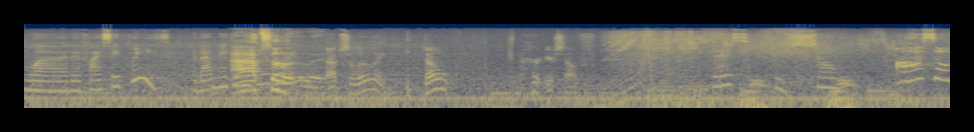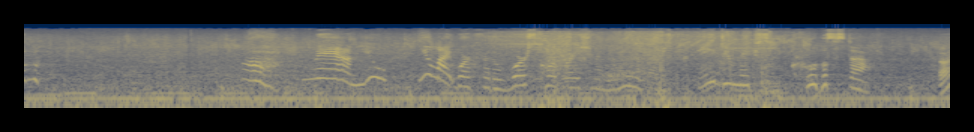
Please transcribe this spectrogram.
What if I say please? Would that make it easier? Absolutely. Absolutely. Don't hurt yourself. This is so awesome! Oh, man, you you might work for the worst corporation in the universe, but they do make some cool stuff. I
